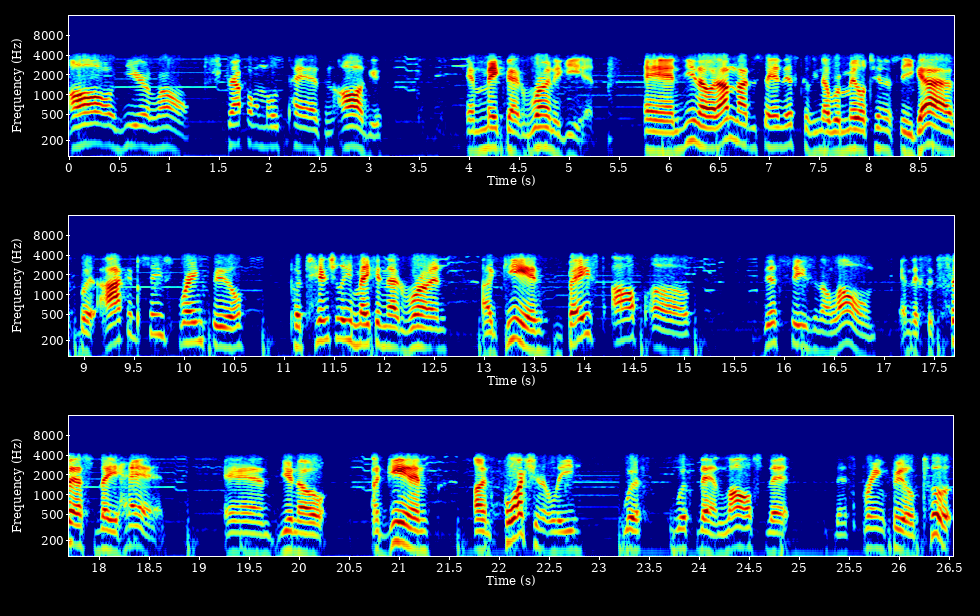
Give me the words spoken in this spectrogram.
all year long. Strap on those pads in August and make that run again. And you know, and I'm not just saying this because you know we're Middle Tennessee guys, but I can see Springfield potentially making that run again based off of this season alone and the success they had. And you know, again, unfortunately, with with that loss that that Springfield took,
